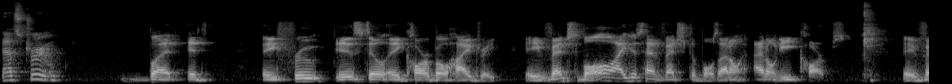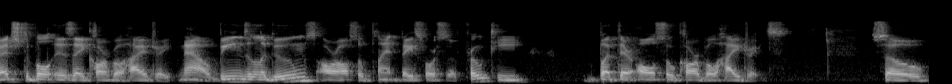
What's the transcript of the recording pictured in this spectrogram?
That's true. but it a fruit is still a carbohydrate. A vegetable, oh, I just have vegetables. I don't I don't eat carbs. A vegetable is a carbohydrate. Now, beans and legumes are also plant-based sources of protein, but they're also carbohydrates. So,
